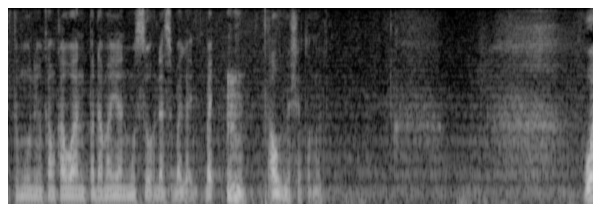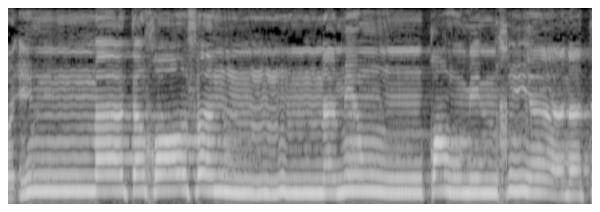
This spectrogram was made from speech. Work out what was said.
bertemu dengan kawan-kawan perdamaian musuh dan sebagainya. Baik. Auzubillahi وإما تخافن من قوم خيانة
